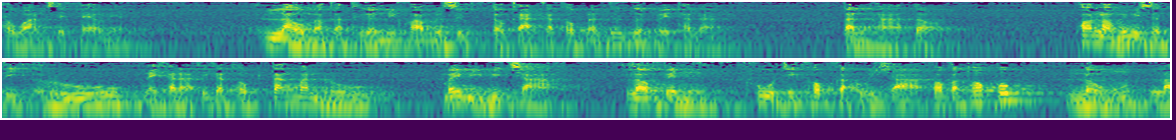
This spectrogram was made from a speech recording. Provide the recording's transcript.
ทวารเสร็จแล้วเนี่ย เรามากระเทือนมีความรู้สึกต่อการกระทบนั้นก็เกิดเวทนา ตัณหาต่อ เพราะเราไม่มีสติรู้ในขณะที่กระทบตั้งมั่นรู้ ไม่มีวิชา เราเป็นผู้ที่คบกับอวิชาพอกระทบปุ๊บหลงไหล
